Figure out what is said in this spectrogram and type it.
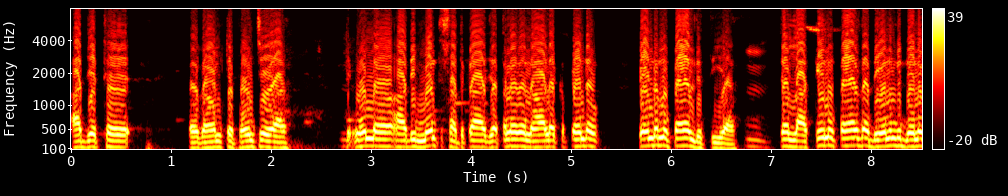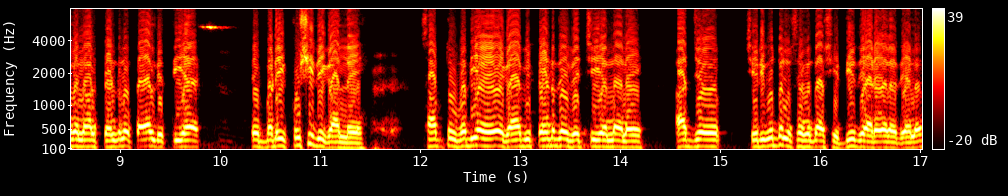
ਅੱਜ ਇੱਥੇ ਪ੍ਰੋਗਰਾਮ ਤੇ ਪਹੁੰਚੇ ਆ ਤੇ ਉਹਨਾਂ ਆਦੀ ਮਿਹਨਤ ਸਦਕਾ ਯਤਨਾਂ ਦੇ ਨਾਲ ਇੱਕ ਪਿੰਡ ਪਿੰਡ ਨੂੰ ਪਹਿਲ ਦਿੱਤੀ ਆ। ਤੇ ਇਲਾਕੇ ਨੂੰ ਪਹਿਲ ਤਾਂ ਦੇਣਗੇ ਦੇਣਗੇ ਨਾਲ ਪਿੰਡ ਨੂੰ ਪਹਿਲ ਦਿੱਤੀ ਹੈ ਤੇ ਬੜੀ ਖੁਸ਼ੀ ਦੀ ਗੱਲ ਹੈ ਸਭ ਤੋਂ ਵਧੀਆ ਇਹ ਹੈਗਾ ਵੀ ਪਿੰਡ ਦੇ ਵਿੱਚ ਹੀ ਇਹਨਾਂ ਨੇ ਅੱਜ ਸ੍ਰੀ ਉਧਮ ਸਿੰਘ ਦਾ ਸ਼ਹੀਦੀ ਦਿਹਾੜੇ ਵਾਲੇ ਦਿਨ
